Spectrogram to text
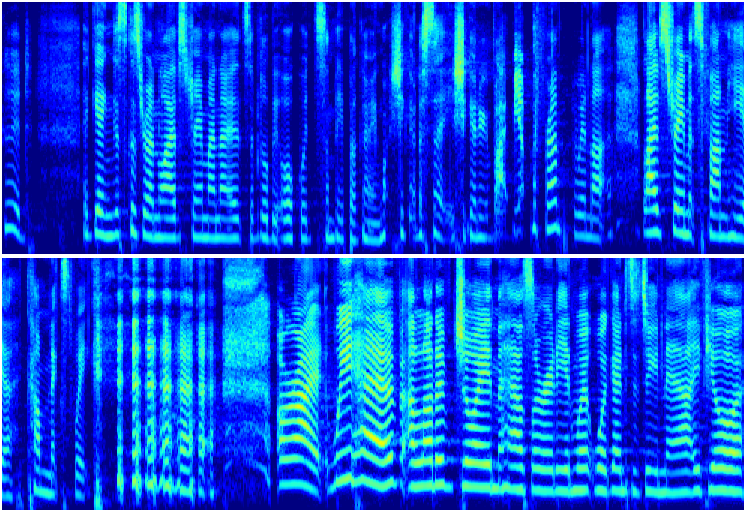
Good again, just because we're on live stream, I know it's a little bit awkward. Some people are going, What's she going to say? Is she going to invite me up the front? We're not. Live stream, it's fun here. Come next week. All right, we have a lot of joy in the house already, and what we're going to do now. If you're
